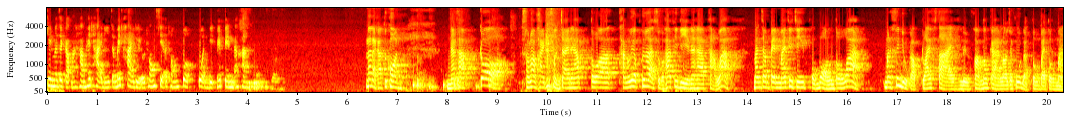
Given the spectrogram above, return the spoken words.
กินมันจะกลับมาทำให้ถ่ายดี จะไม่ถ่ายเหลวท้องเสียท้องปวดปวดบิดไม่เป็นนะคะ นั่นแหละครับทุกคนนะครับ ก็สำหรับใครที่สนใจนะครับ ตัวทางเลือกเพื่อสุขภาพที่ดีนะครับ ถามว่ามันจำเป็นไหมจริงๆ ผมบอกตรงๆว่ามันขึ้นอยู่กับไลฟ์สไตล์หรือความต้องการเราจะพูดแบบตรงไปตรงมา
